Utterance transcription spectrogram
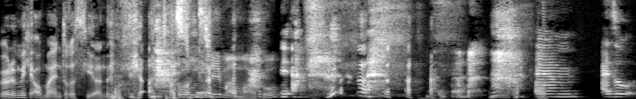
Würde mich auch mal interessieren. Hast du ein Thema, Marco? Ja. ähm, also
